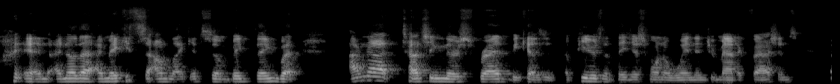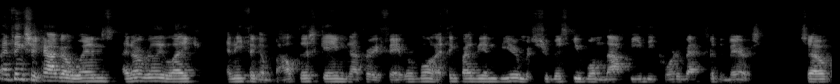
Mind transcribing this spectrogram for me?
and I know that I make it sound like it's some big thing, but I'm not touching their spread because it appears that they just want to win in dramatic fashions. I think Chicago wins. I don't really like anything about this game, not very favorable. And I think by the end of the year, Mr. Trubisky will not be the quarterback for the Bears. So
